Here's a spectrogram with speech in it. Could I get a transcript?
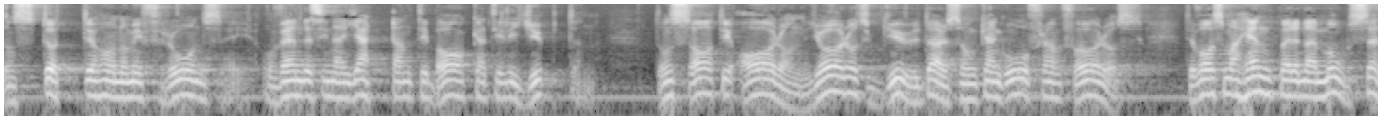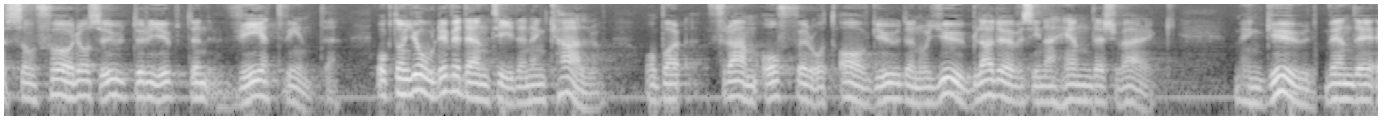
De stötte honom ifrån sig och vände sina hjärtan tillbaka till Egypten. De sa till Aron, gör oss gudar som kan gå framför oss. Det vad som har hänt med den där Moses som förde oss ut ur Egypten vet vi inte. Och de gjorde vid den tiden en kalv och bar fram offer åt avguden och jublade över sina händers verk. Men Gud vände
